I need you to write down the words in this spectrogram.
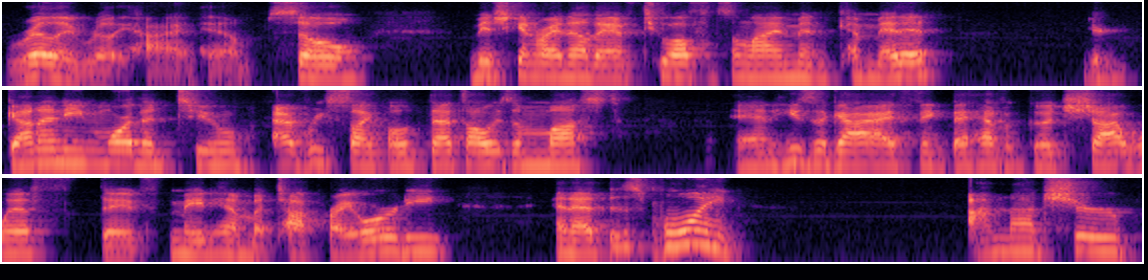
really, really high on him. So Michigan right now they have two offensive linemen committed. You're gonna need more than two every cycle. That's always a must. And he's a guy I think they have a good shot with. They've made him a top priority. And at this point, I'm not sure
